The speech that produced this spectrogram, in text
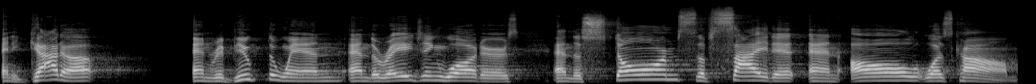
And he got up and rebuked the wind and the raging waters, and the storm subsided, and all was calm.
